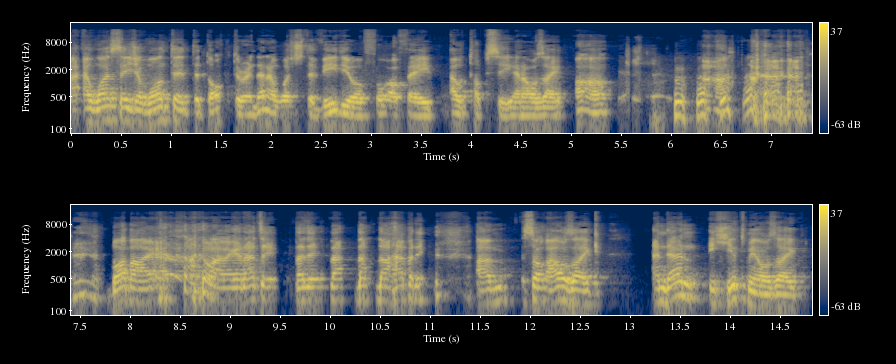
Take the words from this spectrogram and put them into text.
at one stage I wanted the doctor, and then I watched the video for of a autopsy, and I was like, uh, uh-uh. uh, bye bye. that's it. That's it. That, that not happening. Um, so I was like, and then it hit me. I was like,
